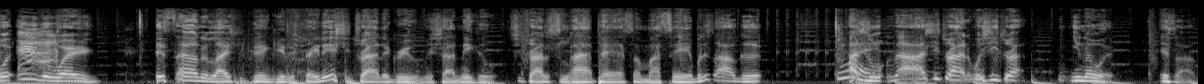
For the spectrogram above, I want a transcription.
well, either way, it sounded like she couldn't get it straight. Then she tried to agree with me, Shyneka. She tried to slide past something I said, but it's all good. I just, nah, she tried. When she tried, you know what? It's all good.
